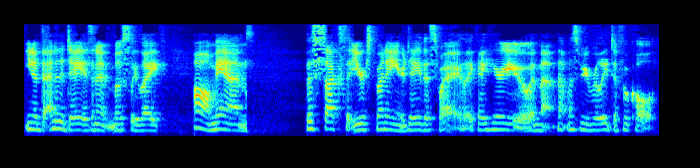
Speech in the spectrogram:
you know, at the end of the day, isn't it mostly like, oh man, this sucks that you're spending your day this way. Like, I hear you, and that that must be really difficult.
